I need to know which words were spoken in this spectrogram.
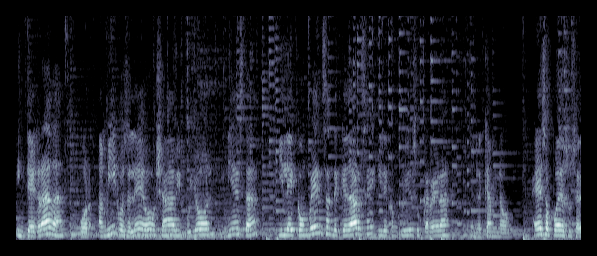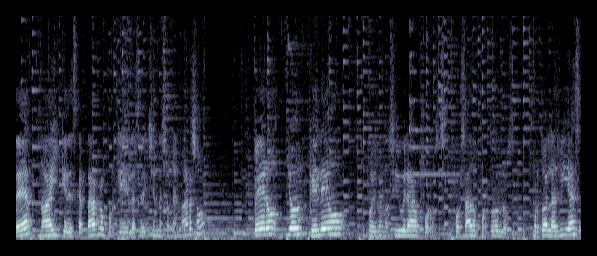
integrada por amigos de Leo, Xavi, Puyol, Iniesta y le convenzan de quedarse y de concluir su carrera en el Camp Nou. Eso puede suceder, no hay que descartarlo porque las elecciones son en marzo, pero yo que Leo, pues bueno, si hubiera forzado por todos los, por todas las vías,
